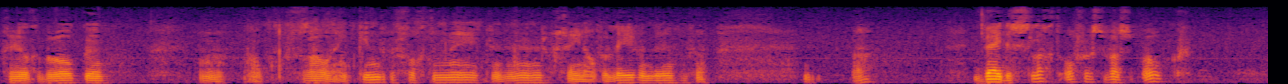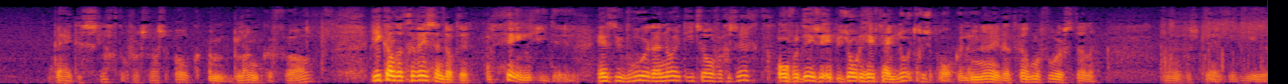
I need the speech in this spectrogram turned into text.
Geheel gebroken. Hmm. Ook vrouwen en kinderen vochten mee. Geen overlevenden. Bij de slachtoffers was ook... Bij de slachtoffers was ook een blanke vrouw. Wie kan dat geweest zijn, dokter? Geen idee. Heeft uw broer daar nooit iets over gezegd? Over deze episode heeft hij nooit gesproken. nee. Nee, dat kan ik me voorstellen. Even kijken, hier.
